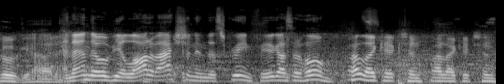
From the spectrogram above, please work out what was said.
Oh god. And then there will be a lot of action in the screen for you guys at home. I like action. I like action.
